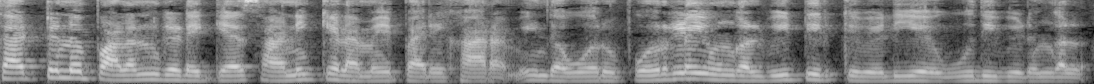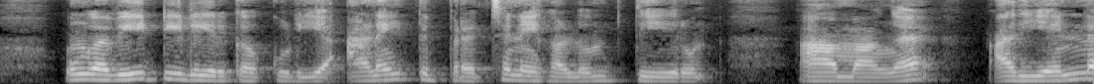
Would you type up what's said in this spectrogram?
சட்டுன்னு பலன் கிடைக்க சனிக்கிழமை பரிகாரம். இந்த ஒரு பொருளை உங்கள் வீட்டிற்கு வெளியே ஊதி விடுங்கள். உங்க வீட்டில் இருக்கக்கூடிய அனைத்து பிரச்சனைகளும் தீரும். ஆமாங்க. அது என்ன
